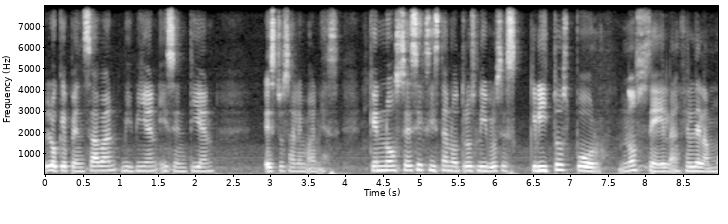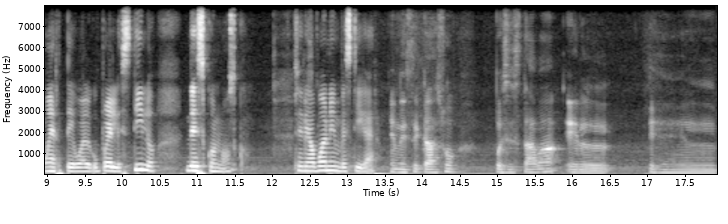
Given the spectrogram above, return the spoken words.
lo que pensaban, vivían y sentían estos alemanes. Que no sé si existan otros libros escritos por, no sé, el ángel de la muerte o algo por el estilo. Desconozco. Sería bueno investigar. En este caso, pues estaba el, el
